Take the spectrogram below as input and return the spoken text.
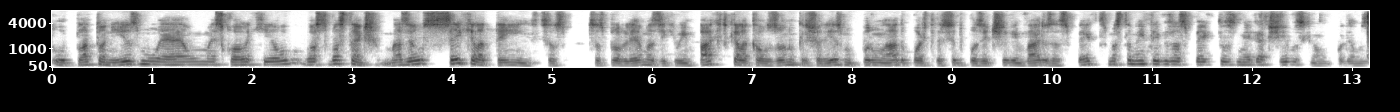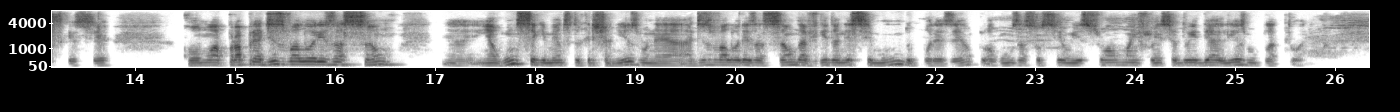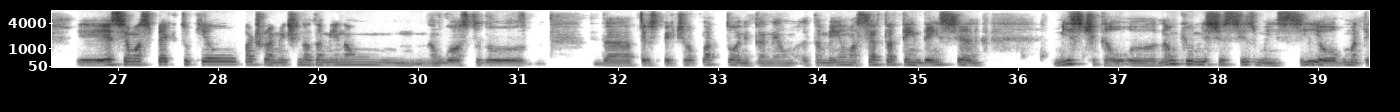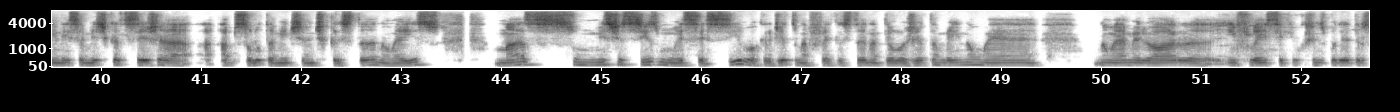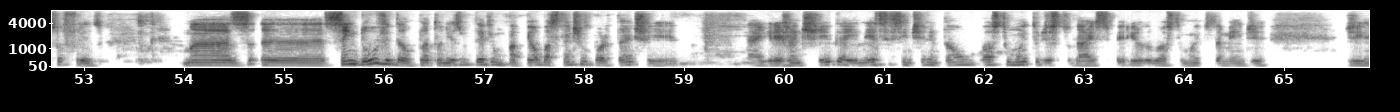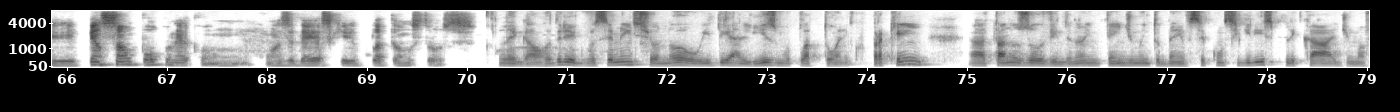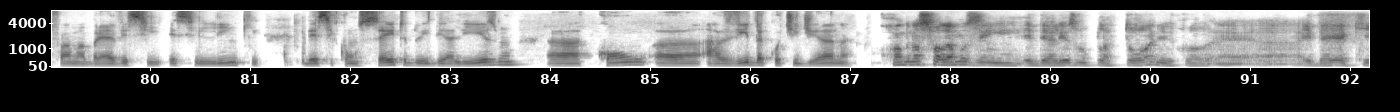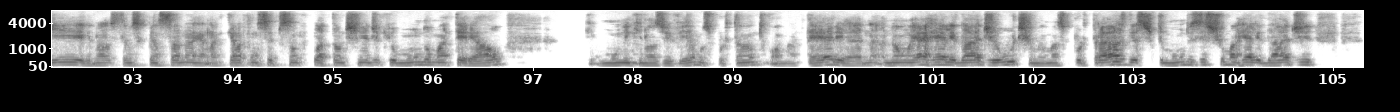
o platonismo é uma escola que eu gosto bastante, mas eu sei que ela tem seus, seus problemas e que o impacto que ela causou no cristianismo, por um lado, pode ter sido positivo em vários aspectos, mas também teve os aspectos negativos que não podemos esquecer, como a própria desvalorização eh, em alguns segmentos do cristianismo, né, a desvalorização da vida nesse mundo, por exemplo, alguns associam isso a uma influência do idealismo platônico. E esse é um aspecto que eu particularmente ainda também não não gosto do da perspectiva platônica, né? Também uma certa tendência mística, não que o misticismo em si ou alguma tendência mística seja absolutamente anticristã, não é isso, mas um misticismo excessivo, acredito na fé cristã, na teologia também não é não é a melhor eh, influência que o cristianismo poderia ter sofrido. Mas, uh, sem dúvida, o platonismo teve um papel bastante importante na Igreja Antiga, e nesse sentido, então, gosto muito de estudar esse período, gosto muito também de, de pensar um pouco né, com, com as ideias que Platão nos trouxe. Legal. Rodrigo, você mencionou o idealismo platônico. Para quem está uh, nos ouvindo e não entende muito bem, você conseguiria explicar de uma forma breve esse, esse link desse conceito do idealismo uh, com uh, a vida cotidiana? Quando nós falamos em idealismo platônico, é, ideia é nós temos que pensar na, naquela concepção que Platão tinha de que o mundo material, o mundo em que nós vivemos, portanto, com a matéria, não é a realidade última, mas por trás deste mundo existe uma realidade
